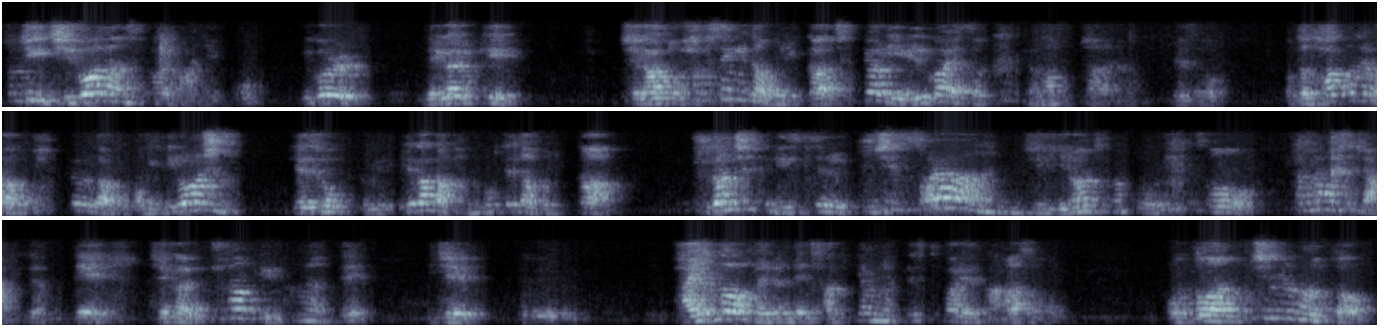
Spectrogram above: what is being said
솔직히 지루하다는 생각을 많이 했고 이걸 내가 이렇게 제가 또 학생이다 보니까 특별히 일과에서 큰 변화가 없잖아요. 그래서 어떤 학원을 가고 학교를 가고 막 이런 계속 그 일과가 반복되다 보니까 주간 체크 리스트를 굳이 써야 하는지 이런 생각도 해서 한동안 쓰지 않게 되었는데 제가 초등학교 6학년 때 이제 그 바인더 관련된 자기경력 페스티벌에 나가서 어떠한 코치님으로부터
